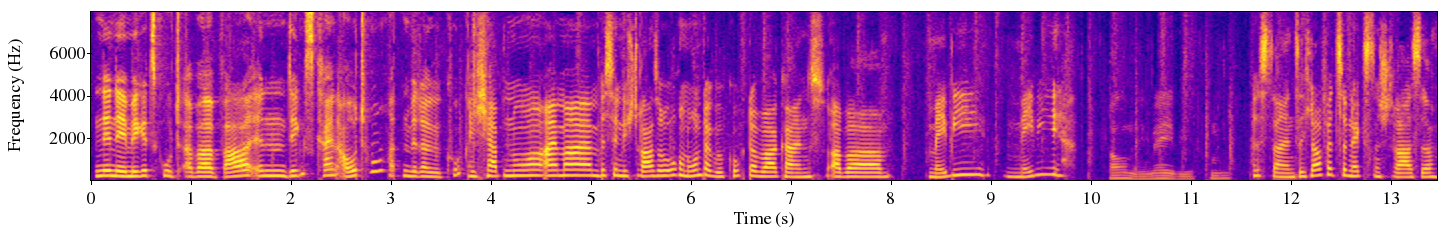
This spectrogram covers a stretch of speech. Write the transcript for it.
Nee, nee, mir geht's gut. Aber war in Dings kein Auto? Hatten wir da geguckt? Ich habe nur einmal ein bisschen die Straße hoch und runter geguckt, da war keins. Aber maybe, maybe Call me maybe. Hm. ist eins. Ich laufe jetzt zur nächsten Straße.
